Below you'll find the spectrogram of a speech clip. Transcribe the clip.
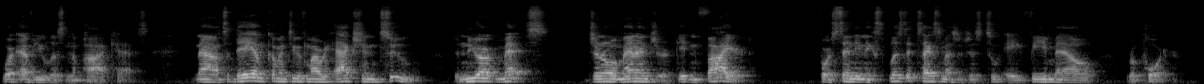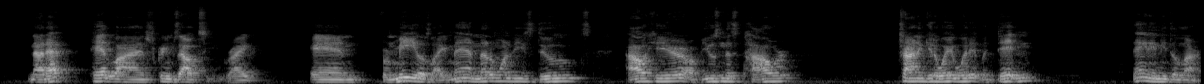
wherever you listen to podcasts. Now, today I'm coming to you with my reaction to the New York Mets general manager getting fired for sending explicit text messages to a female reporter. Now, that headline screams out to you, right? And for me, it was like, man, another one of these dudes out here abusing this power, trying to get away with it, but didn't, they need to learn.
